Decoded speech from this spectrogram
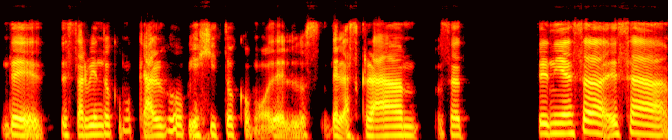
de, de, estar viendo como que algo viejito como de los de las Cram, o sea, tenía esa esa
